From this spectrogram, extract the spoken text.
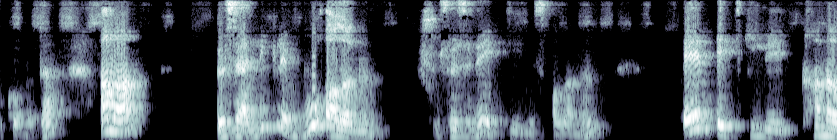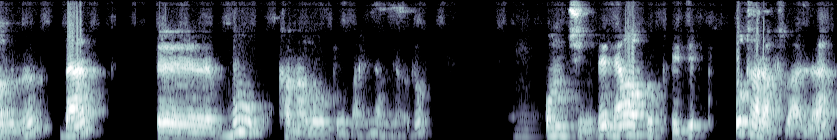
bu konuda. Ama özellikle bu alanın, şu sözünü ettiğimiz alanın en etkili kanalının ben e, bu kanal olduğuna inanıyorum. Onun için de ne yapıp edip o taraflarla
